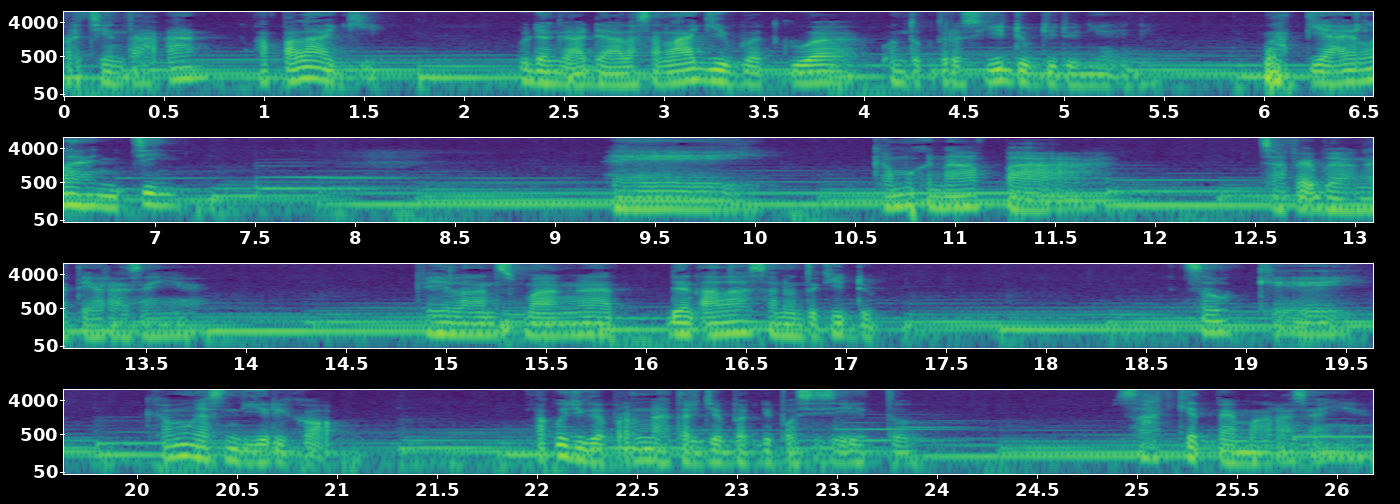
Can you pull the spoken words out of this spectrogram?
percintaan apalagi udah gak ada alasan lagi buat gue untuk terus hidup di dunia ini. Mati air anjing. Hei, kamu kenapa? Capek banget ya rasanya. Kehilangan semangat dan alasan untuk hidup. It's okay, kamu gak sendiri kok. Aku juga pernah terjebak di posisi itu. Sakit memang rasanya.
